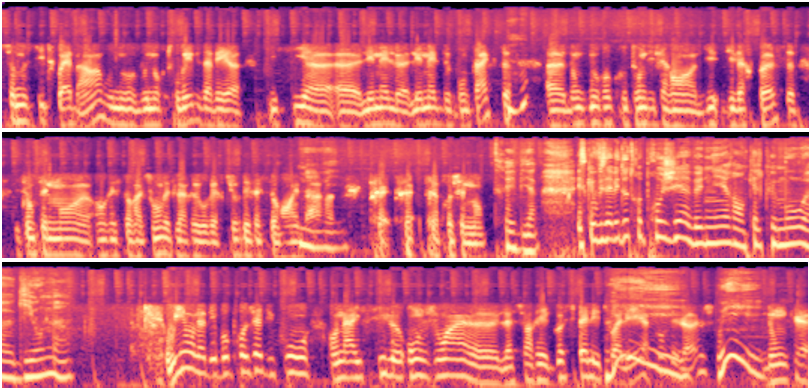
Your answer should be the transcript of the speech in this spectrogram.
sur nos sites web. Hein, vous nous vous nous retrouvez. Vous avez euh, ici euh, euh, les mails les mails de contact. Mhm. Euh, donc, nous recrutons différents di- divers postes, essentiellement euh, en restauration, avec la réouverture des restaurants et Bah bars oui, très très très prochainement. très bien. Est-ce que vous avez d'autres projets à venir en quelques mots, euh, Guillaume? Oui, on a des beaux projets. Du coup, on, a ici le 11 juin euh, la soirée gospel étoilée à Cour des Loges. Oui. Donc, euh,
